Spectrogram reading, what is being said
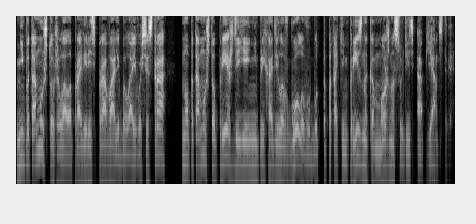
Не потому, что желала проверить, права ли была его сестра, но потому, что прежде ей не приходило в голову, будто по таким признакам можно судить о пьянстве.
